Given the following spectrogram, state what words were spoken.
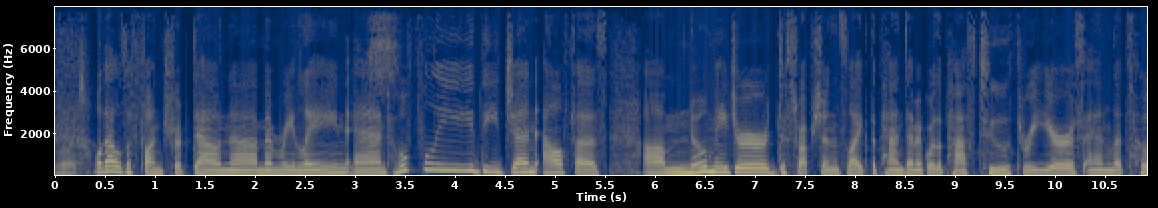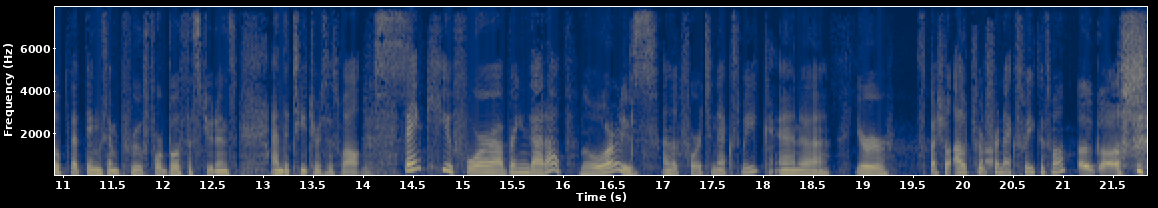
Right. Well, that was a fun trip down uh, memory lane, and hopefully the Gen Alphas, um, no major disruptions like the pandemic or the past two, three years, and let's hope that things improve for both the students and the teachers as well. Thank you for uh, bringing that up. No worries. I look forward to next week and uh, your special outfit for next week as well. Oh gosh.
